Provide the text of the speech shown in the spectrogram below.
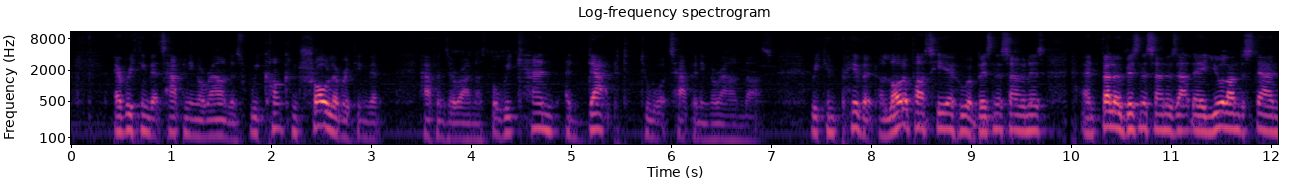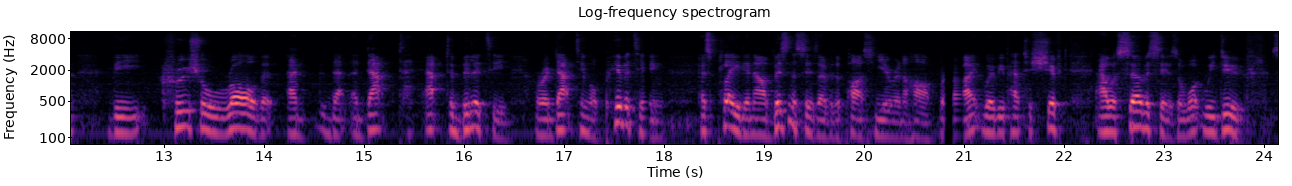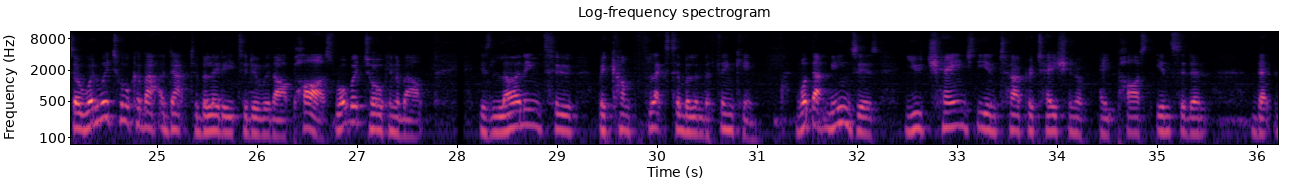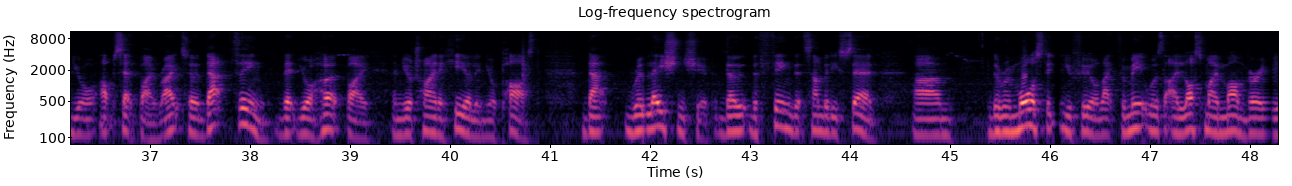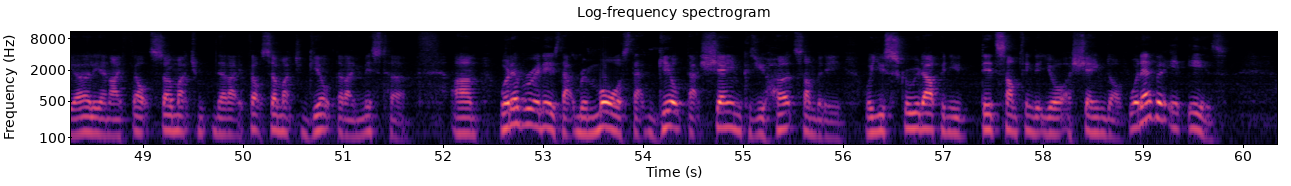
everything that's happening around us. We can't control everything that happens around us, but we can adapt to what's happening around us. We can pivot. A lot of us here who are business owners and fellow business owners out there, you'll understand the crucial role that ad, that adapt adaptability or adapting or pivoting has played in our businesses over the past year and a half, right? Where we've had to shift our services or what we do. So when we talk about adaptability to do with our past, what we're talking about is learning to become flexible in the thinking. What that means is you change the interpretation of a past incident that you're upset by, right? So that thing that you're hurt by and you're trying to heal in your past, that relationship, the the thing that somebody said, um, the remorse that you feel. Like for me it was i lost my mom very early and i felt so much that i felt so much guilt that i missed her. Um, whatever it is that remorse that guilt that shame because you hurt somebody or you screwed up and you did something that you're ashamed of whatever it is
